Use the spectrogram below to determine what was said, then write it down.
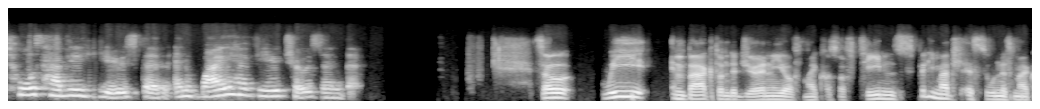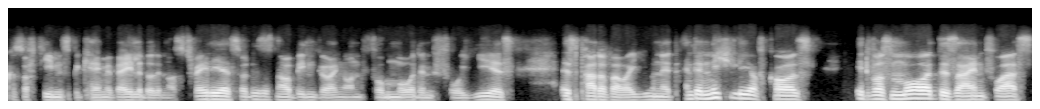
tools have you used and, and why have you chosen them? So, we embarked on the journey of Microsoft Teams pretty much as soon as Microsoft Teams became available in Australia. So this has now been going on for more than four years as part of our unit. And initially, of course, it was more designed for us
